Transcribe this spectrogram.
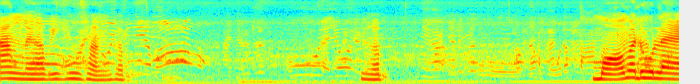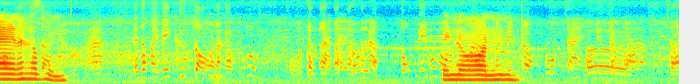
นั่งเลยครับอีคิวซังครับเนี่ยหมอโอ้ยไอ้โยนี่ครับนี่ครับโอ้โหน้ำหูน้ำตาหมอมาดูแลนะครับผมแล้วทำไมไม่คึกต่อล่ะครับโอ้ตรงไหนใจโดนหลับตรงนี้ผมบอกไปนอนมัเป็นกล่องดวงใจเอเป็นอจังหวะใช่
